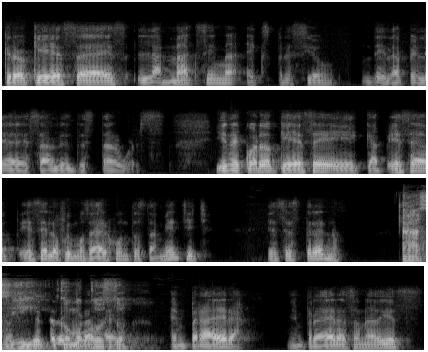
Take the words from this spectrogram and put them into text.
Creo que esa es la máxima expresión de la pelea de sables de Star Wars. Y recuerdo que ese, cap- esa- ese lo fuimos a ver juntos también, Chicha. Ese estreno. Ah, sí, si ¿cómo costó? En Pradera. En Pradera, zona 10.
